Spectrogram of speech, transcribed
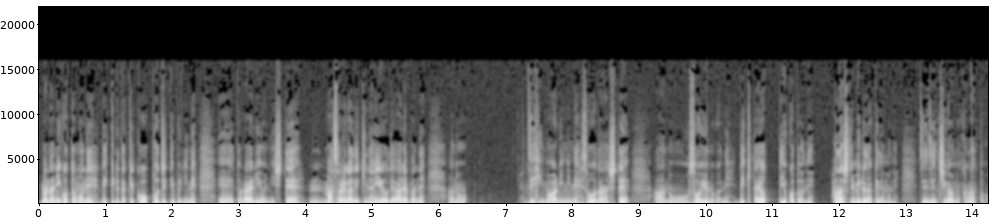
まあ何事もね、できるだけこう、ポジティブにね、えー、捉えるようにして、うん。まあそれができないようであればね、あの、ぜひ周りにね、相談して、あのー、そういうのがね、できたよっていうことをね、話してみるだけでもね、全然違うのかなと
